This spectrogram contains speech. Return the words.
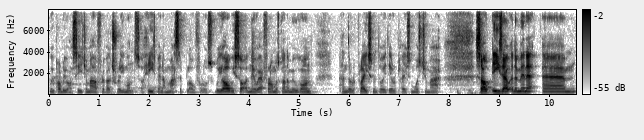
we probably won't see Jamal for about three months, so he's been a massive blow for us. We always sort of knew Efron was going to move on and the replacement, the idea replacement was Jamar. So he's out at the minute. Um,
